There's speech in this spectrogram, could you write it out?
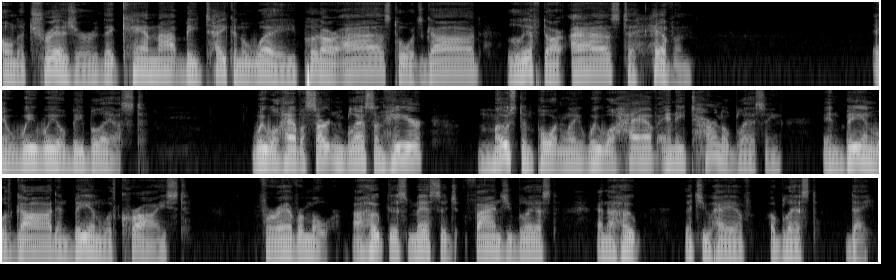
on a treasure that cannot be taken away, put our eyes towards God, lift our eyes to heaven, and we will be blessed. We will have a certain blessing here. Most importantly, we will have an eternal blessing in being with God and being with Christ forevermore. I hope this message finds you blessed, and I hope that you have a blessed day.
